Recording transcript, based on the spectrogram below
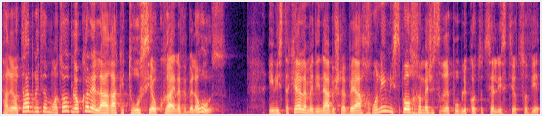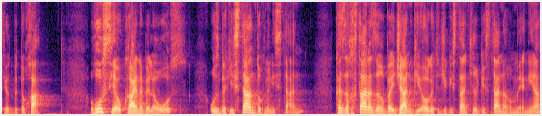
הרי אותה ברית המועצות לא כללה רק את רוסיה, אוקראינה ובלארוס. אם נסתכל על המדינה בשלבי האחרונים, נספור 15 רפובליקות סוציאליסטיות סובייטיות בתוכה. רוסיה, אוקראינה, בלארוס, אוזבקיסטן, טורקמניסטן, קזחסטן, אזרבייג'אן, גיאורגיה, טג'יקיסטן, קירגיסטן, ארמניה,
